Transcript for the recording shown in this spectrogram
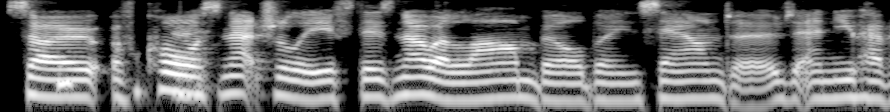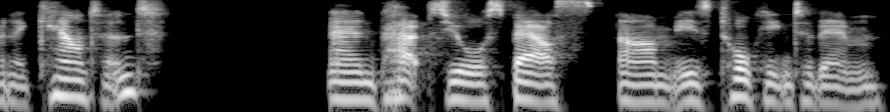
So, of course, naturally, if there's no alarm bell being sounded and you have an accountant, and perhaps your spouse um, is talking to them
